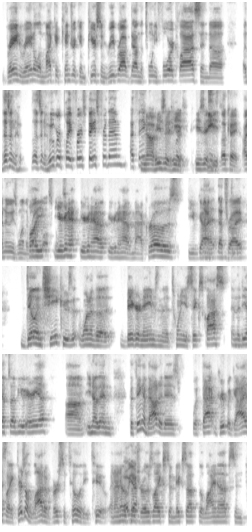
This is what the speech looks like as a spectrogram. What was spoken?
Braden Randall and Micah Kendrick and Pearson Rebrock down the 24 class. And uh, doesn't doesn't Hoover play first base for them? I think. No, he's at Heath. He's at Heath. Heath. Okay, I knew he's one of the. Well, you, are gonna you're gonna have you're gonna have Mac Rose. You've got that's right. Dylan Cheek, who's one of the bigger names in the 26 class in the mm-hmm. DFW area. Um, you know, then the thing about it is with that group of guys, like there's a lot of versatility too. And I know oh, Coach yeah. Rose likes to mix up the lineups and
